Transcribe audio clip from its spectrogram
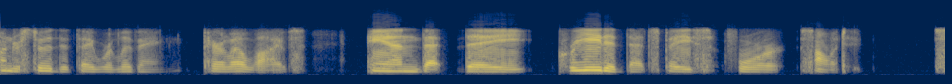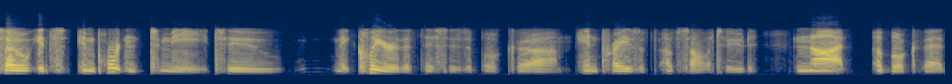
understood that they were living parallel lives and that they created that space for solitude. So it's important to me to make clear that this is a book uh, in praise of, of solitude, not a book that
